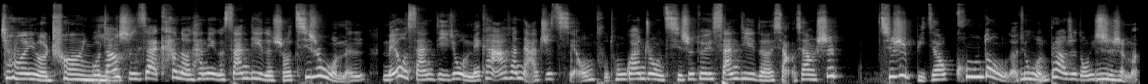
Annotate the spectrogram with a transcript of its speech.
这么有创意。我当时在看到他那个三 D 的时候，其实我们没有三 D，就我们没看《阿凡达》之前，我们普通观众其实对于三 D 的想象是。其实比较空洞的，就我们不知道这东西是什么。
